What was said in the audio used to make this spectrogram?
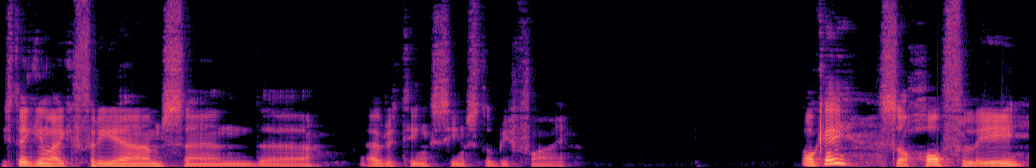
It's taking like 3 amps and uh, everything seems to be fine. Okay, so hopefully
